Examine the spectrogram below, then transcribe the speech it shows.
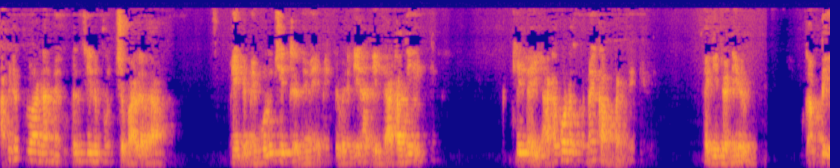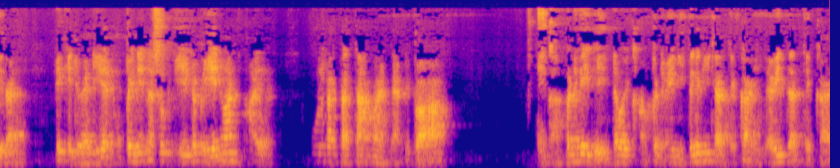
අපිට පුළුවන් නම් මේ උඩ තියෙන පුච්ච බලලා මේක මේ මුළු චිත්‍ර නෙමෙයි මේක වෙලදී හරි යටදී කියලා යට කොට තමයි කම්පන වෙන්නේ. ඒකට වැඩිය ගම්බීරයි. ඒකට වැඩිය උපෙනින සුඛ ඒක පේනවන් ආය. මුලකට තාම යන්න එපා. ඒ කම්පන වේගයේ ඔය කම්පන වේගය ඉඳගෙන ඉච්චත් එකයි, ඇවිද්දත් එකයි,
